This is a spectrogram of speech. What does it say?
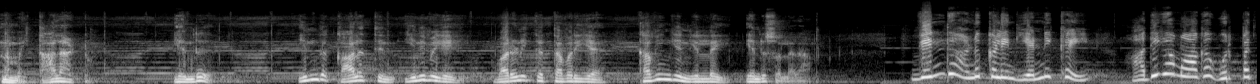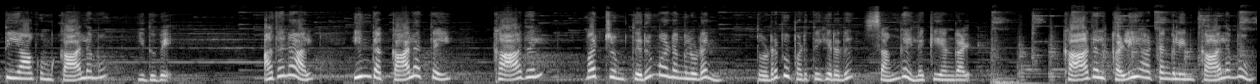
நம்மை தாளாட்டும் என்று இந்த காலத்தின் இனிமையை வர்ணிக்க தவறிய கவிஞன் இல்லை என்று சொல்லலாம். விந்து அணுக்களின் எண்ணிக்கை அதிகமாக உற்பத்தியாகும் காலமும் இதுவே. அதனால் இந்த காலத்தை காதல் மற்றும் திருமணங்களுடன் தொடர்பு படுத்துகிறது சங்க இலக்கியங்கள். காதல் களியாட்டங்களின் காலமும்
